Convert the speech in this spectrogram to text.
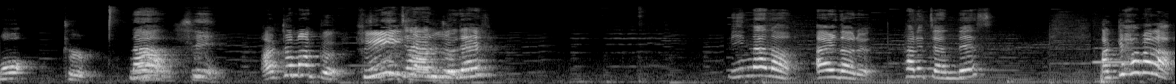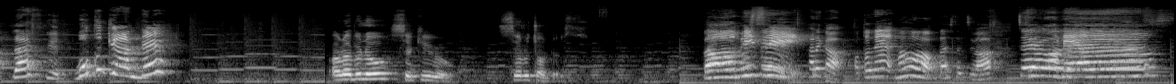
も、tur, な、し、アットマーク、しーちゃんずです。みんなのアイドル、はるちゃんです。秋葉原大好き、僕ちゃんです。アラブの石油、セロちゃんです。ドミシはるか、ー、琴音、まほ、私たちは、チェゴです。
